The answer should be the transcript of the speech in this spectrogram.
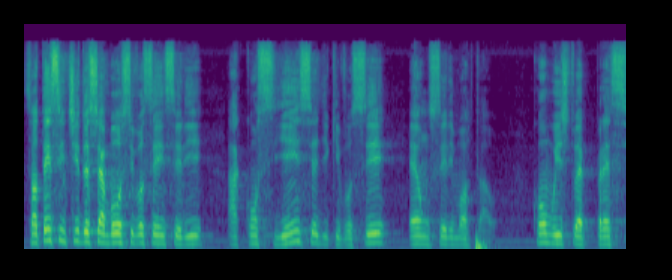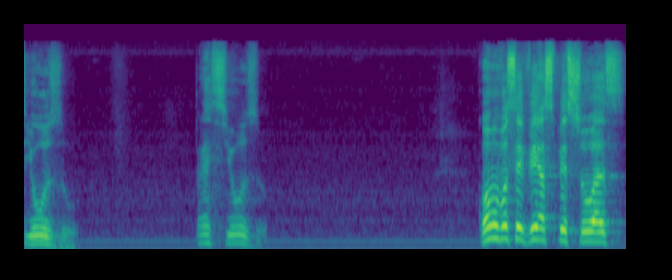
só tem sentido esse amor se você inserir a consciência de que você é um ser imortal. Como isto é precioso. Precioso. Como você vê as pessoas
